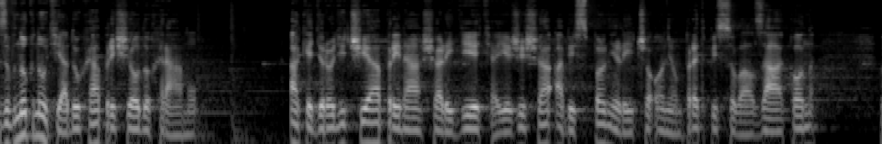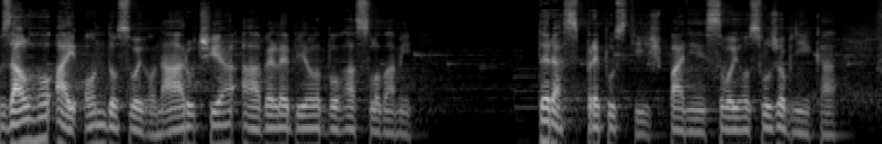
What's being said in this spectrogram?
Z vnúknutia ducha prišiel do chrámu. A keď rodičia prinášali dieťa Ježiša, aby splnili, čo o ňom predpisoval zákon, vzal ho aj on do svojho náručia a velebil Boha slovami. Teraz prepustíš, Pane, svojho služobníka v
